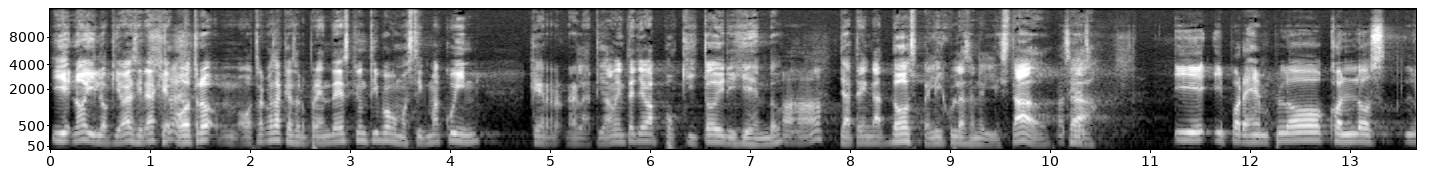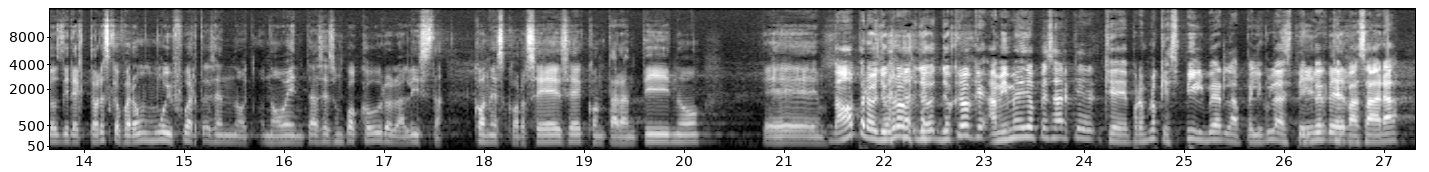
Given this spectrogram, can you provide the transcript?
Y no, y lo que iba a decir era que otro, otra cosa que sorprende es que un tipo como Steve McQueen, que re- relativamente lleva poquito dirigiendo, Ajá. ya tenga dos películas en el listado. o sea, es. Y, y, por ejemplo, con los, los directores que fueron muy fuertes en no- noventas es un poco duro la lista. Con Scorsese, con Tarantino. eh, no, pero yo creo, yo, yo creo que a mí me dio pesar que, que, por ejemplo, que Spielberg, la película de Spielberg, que pasara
